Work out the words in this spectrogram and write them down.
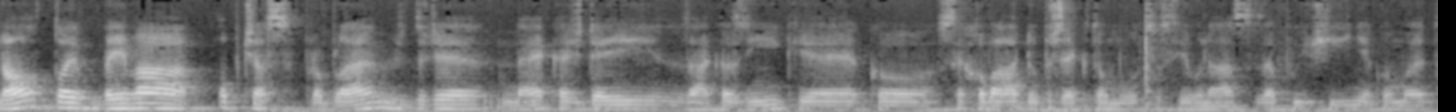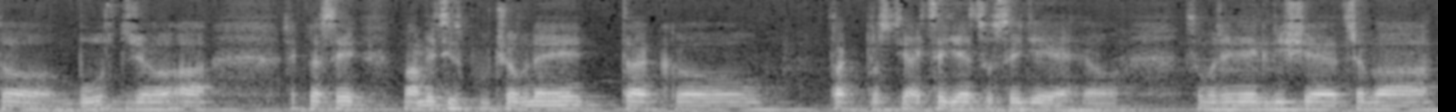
No, to bývá občas problém, protože ne každý zákazník je jako se chová dobře k tomu, co si u nás zapůjčí. Někomu je to boost, že jo, a řekne si, mám věci z půjčovny, tak, tak prostě ať se děje, co se děje. Jo. Samozřejmě, když je třeba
